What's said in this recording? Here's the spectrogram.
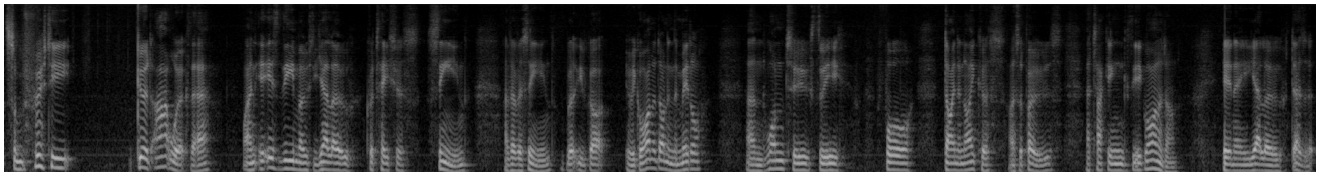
some pretty good artwork there. And it is the most yellow Cretaceous scene I've ever seen. But you've got Iguanodon in the middle, and one, two, three, four Deinonychus, I suppose, attacking the Iguanodon in a yellow desert.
